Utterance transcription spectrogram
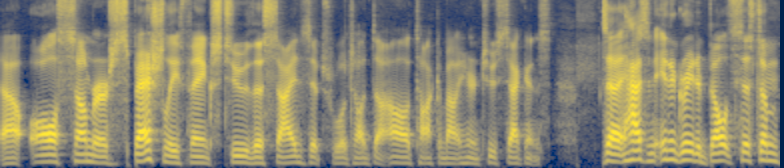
uh, all summer, especially thanks to the side zips, which I'll, I'll talk about here in two seconds. It has an integrated belt system,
